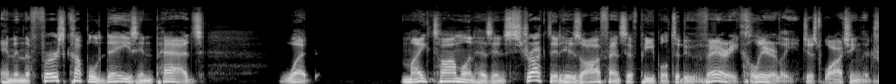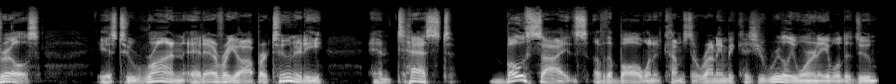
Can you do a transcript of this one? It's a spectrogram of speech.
And in the first couple of days in pads, what Mike Tomlin has instructed his offensive people to do very clearly, just watching the drills, is to run at every opportunity and test both sides of the ball when it comes to running because you really weren't able to do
